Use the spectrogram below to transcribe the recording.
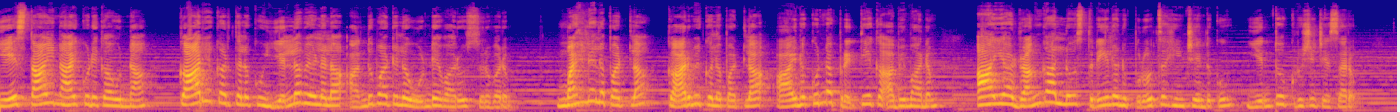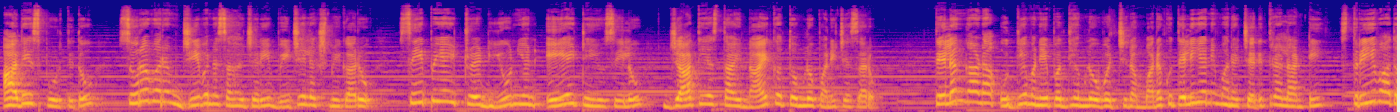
ఏ స్థాయి నాయకుడిగా ఉన్నా కార్యకర్తలకు ఎల్లవేళలా అందుబాటులో ఉండేవారు సురవరం. మహిళల పట్ల కార్మికుల పట్ల ఆయనకున్న ప్రత్యేక అభిమానం ఆయా రంగాల్లో స్త్రీలను ప్రోత్సహించేందుకు ఎంతో కృషి చేశారు. అదే స్ఫూర్తితో సురవరం జీవన సహచరి విజయలక్ష్మి గారు సిపిఐ ట్రేడ్ యూనియన్ ఏఐటియుసిలో జాతీయ స్థాయి నాయకత్వంలో పనిచేశారు. తెలంగాణ ఉద్యమ నేపథ్యంలో వచ్చిన మనకు తెలియని మన చరిత్ర లాంటి స్త్రీవాద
